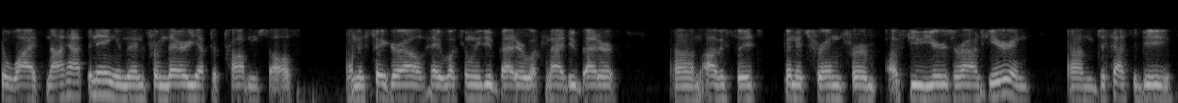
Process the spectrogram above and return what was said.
to why it's not happening, and then from there you have to problem solve um, and figure out, hey, what can we do better? What can I do better? Um, obviously, it's been a trend for a few years around here, and um, just has to be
